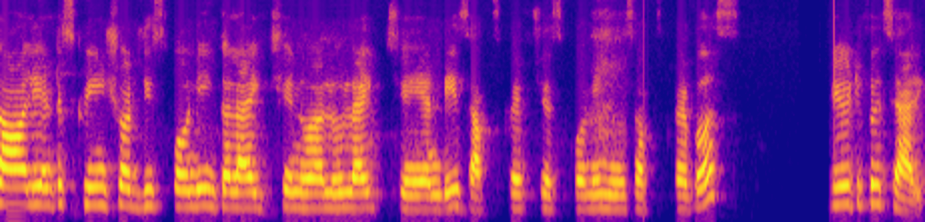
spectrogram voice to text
కావాలి అంటే స్క్రీన్ షాట్ తీసుకోండి. ఇంకా లైక్ చేయని వాళ్ళు లైక్ చేయండి. సబ్స్క్రైబ్ చేసుకోండి new subscribers beautiful sari.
